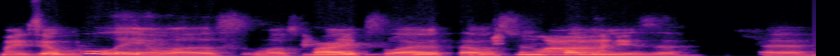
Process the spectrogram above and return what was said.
Mas eu, eu pulei umas, umas partes lá, eu tava sendo com a Luísa. É.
